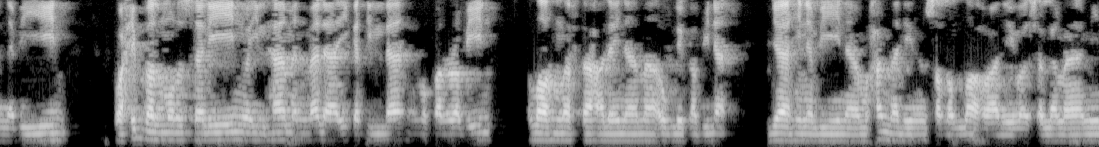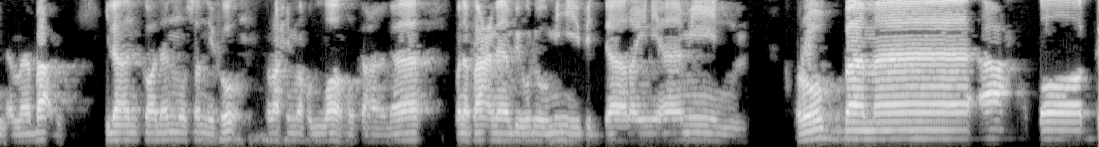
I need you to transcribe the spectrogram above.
النبيين وحفظ المرسلين وإلهام الملائكة الله المقربين. اللهم افتح علينا ما أغلق بنا. جاه نبينا محمد صلى الله عليه وسلم. آمين. أما بعد إلى أن قال المصنف رحمه الله تعالى ونفعنا بعلومه في الدارين. آمين. ربما أعطاك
